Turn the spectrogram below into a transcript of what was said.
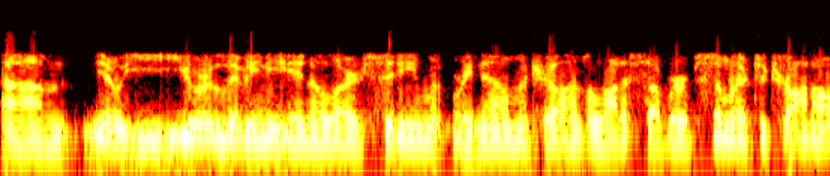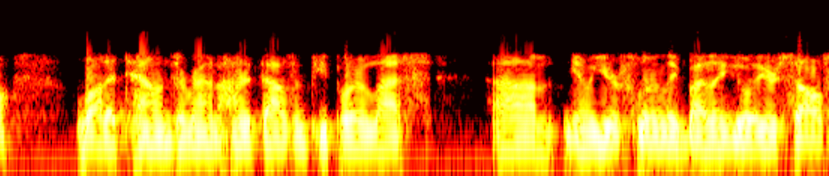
Um, you know, you're living in a large city right now. Montreal has a lot of suburbs, similar to Toronto a lot of towns around 100,000 people or less. Um, you know, you're fluently bilingual yourself,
